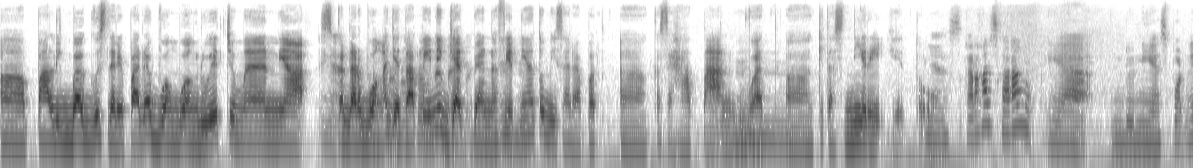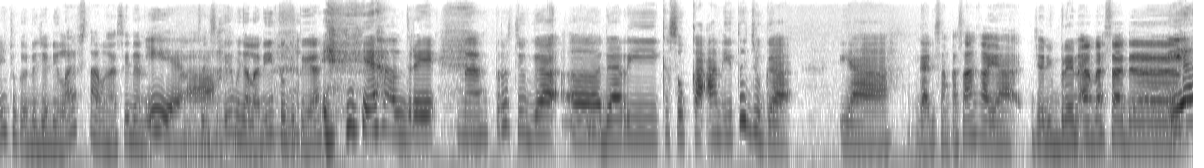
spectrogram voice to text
uh, paling bagus daripada buang-buang duit cuman ya yeah. sekedar buang aja, tapi ini get benefitnya mm-hmm. tuh bisa dapat uh, kesehatan mm-hmm. buat uh, kita sendiri gitu. Yes. Karena kan sekarang ya dunia sport ini juga udah jadi lifestyle nggak sih dan iya. sendiri menjalani itu gitu ya. Iya Andre. Nah terus juga uh, dari kesukaan itu juga ya nggak disangka-sangka ya jadi brand ambassador. Iya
